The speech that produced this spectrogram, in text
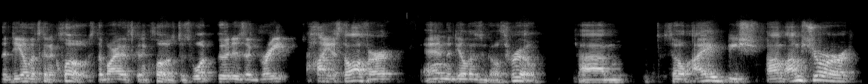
the deal that's going to close, the buyer that's going to close. Does what good is a great highest offer and the deal doesn't go through? Um, so I'd be, I'm sure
